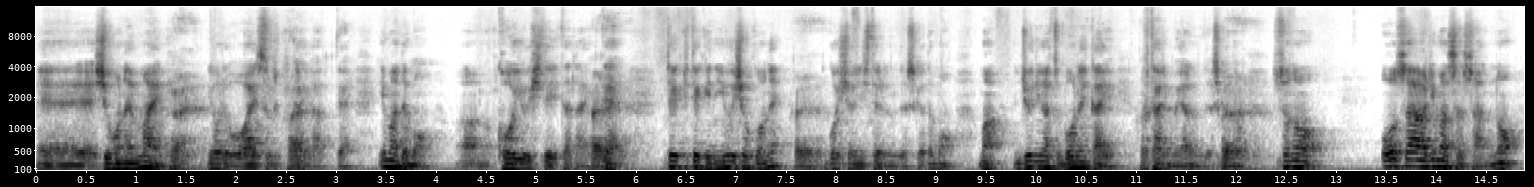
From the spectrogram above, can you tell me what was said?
えー、45年前に夜お会いする機会があって、今でもあの交流していただいて。定期的に夕食をね、ご一緒にしてるんですけども、まあ、12月忘年会2人もやるんですけど、その大沢有正さんの、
